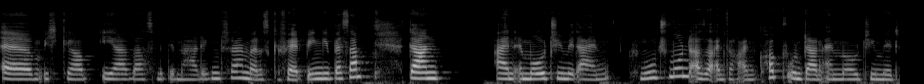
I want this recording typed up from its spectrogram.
Ähm, ich glaube eher das mit dem Heiligenschein, weil das gefällt mir besser. Dann ein Emoji mit einem Knutschmund, also einfach ein Kopf und dann ein Emoji mit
